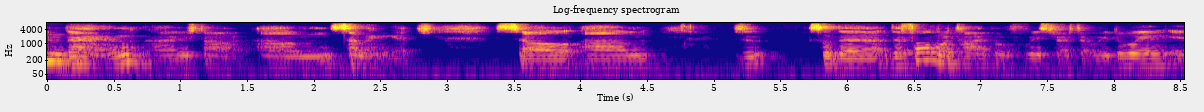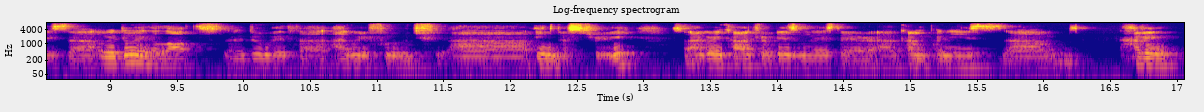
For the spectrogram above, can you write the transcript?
and then uh, you start um, selling it. So, um, so, so the, the former type of research that we're doing is uh, we're doing a lot to do with uh, agri-food uh, industry. So agriculture business, there are companies um, having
